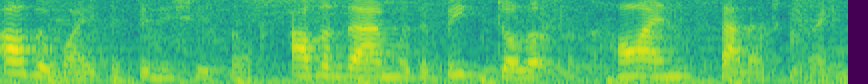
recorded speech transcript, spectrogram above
other way to finish this off other than with a big dollop of Heinz salad cream.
